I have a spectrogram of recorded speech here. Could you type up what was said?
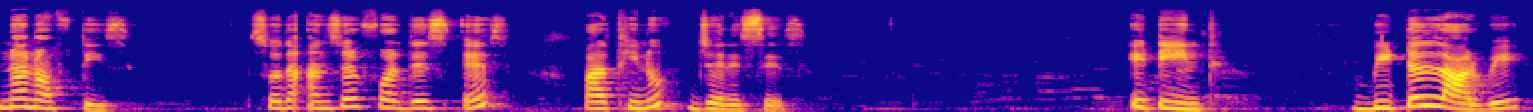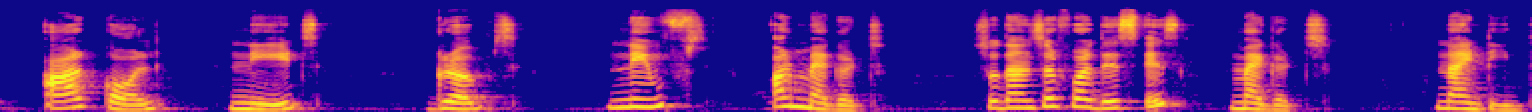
none of these. So the answer for this is parthenogenesis. 18th. Beetle larvae are called naiads, grubs, nymphs or maggots. So the answer for this is maggots. 19th.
